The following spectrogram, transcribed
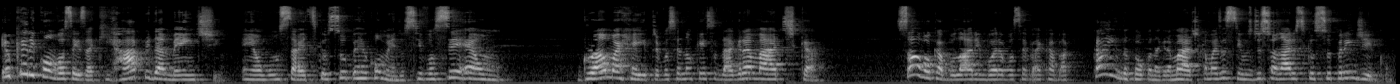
Eu quero ir com vocês aqui rapidamente em alguns sites que eu super recomendo. Se você é um grammar hater, você não quer estudar gramática, só o vocabulário, embora você vai acabar caindo um pouco na gramática, mas assim, os dicionários que eu super indico.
